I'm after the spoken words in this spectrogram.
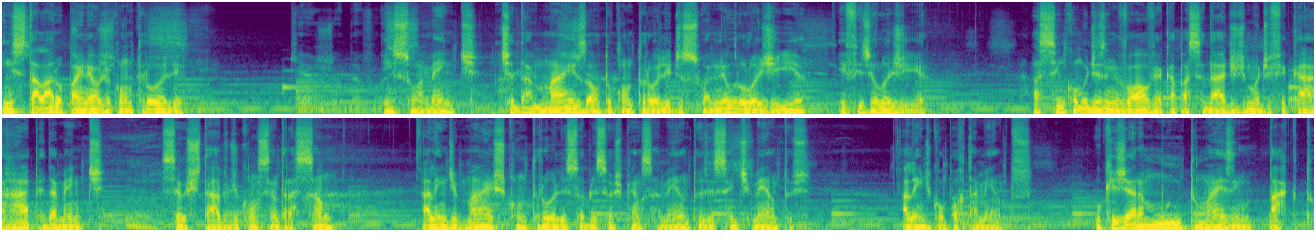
Instalar o painel de controle em sua mente te dá mais autocontrole de sua neurologia e fisiologia, assim como desenvolve a capacidade de modificar rapidamente seu estado de concentração, além de mais controle sobre seus pensamentos e sentimentos, além de comportamentos, o que gera muito mais impacto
